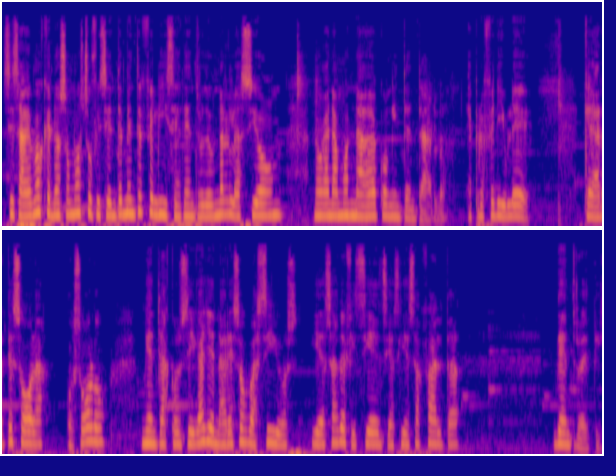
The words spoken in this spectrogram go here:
si sabemos que no somos suficientemente felices dentro de una relación, no ganamos nada con intentarlo. Es preferible quedarte sola o solo mientras consigas llenar esos vacíos y esas deficiencias y esa falta dentro de ti.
